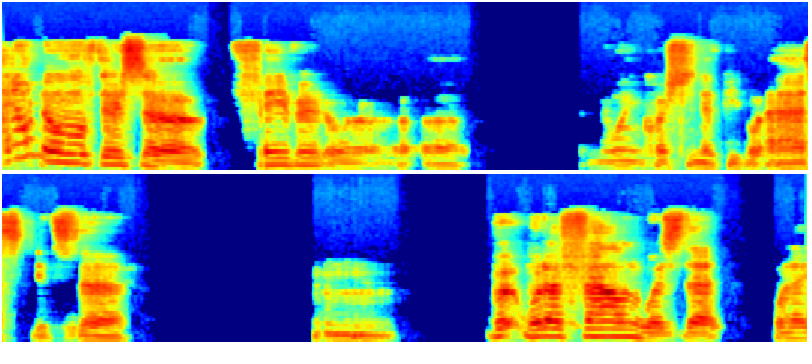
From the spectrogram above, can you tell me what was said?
I don't know if there's a favorite or a, a annoying question that people ask. It's uh, hmm, but what I found was that when I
